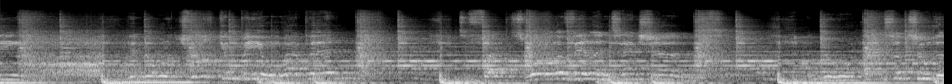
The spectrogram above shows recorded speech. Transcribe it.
You know the truth can be a weapon To fight this world of ill intentions. A new answer to the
